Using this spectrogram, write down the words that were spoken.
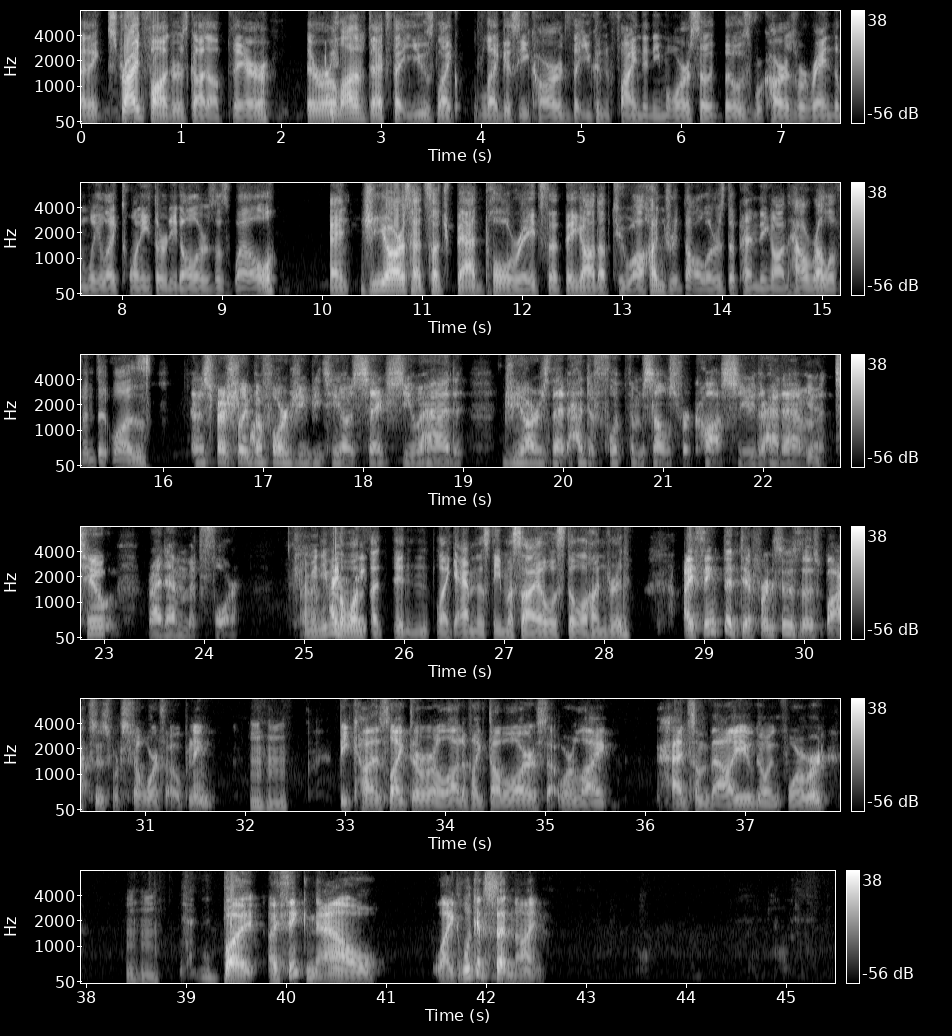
I think Stride Fodders got up there. There were a lot of decks that used like legacy cards that you couldn't find anymore, so those were cards were randomly like 20 $30 as well. And GRs had such bad pull rates that they got up to $100 depending on how relevant it was. And especially before GBT 06, you had GRs that had to flip themselves for cost. So you either had to have Yeah. them at two or had to have them at four. I mean, even I the ones that didn't, like Amnesty Messiah, was still 100. I think the difference is those boxes were still worth opening Mm-hmm. because like there were a lot of like double R's that were like had some value going forward. Mm-hmm. But I think now, like, look at set nine.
